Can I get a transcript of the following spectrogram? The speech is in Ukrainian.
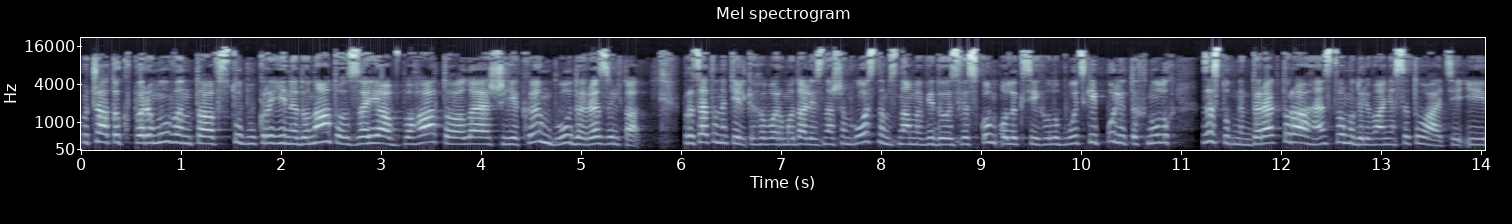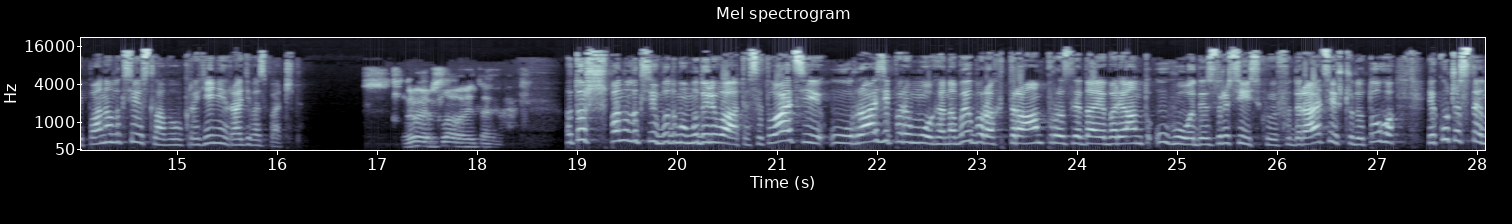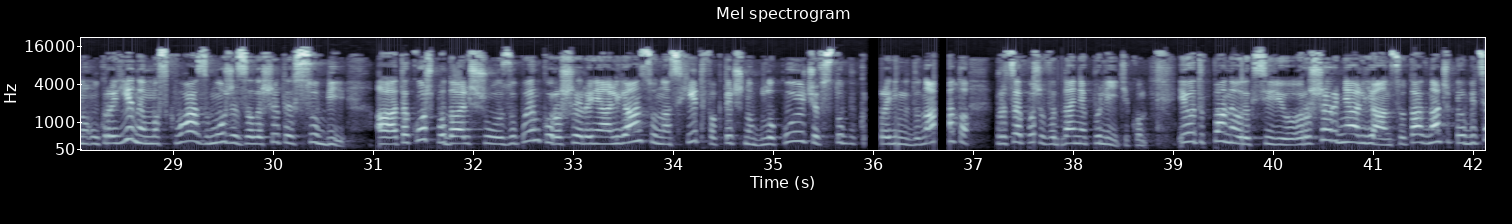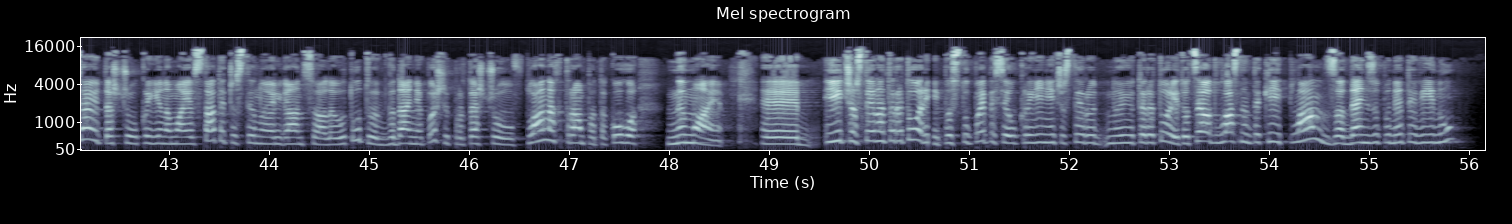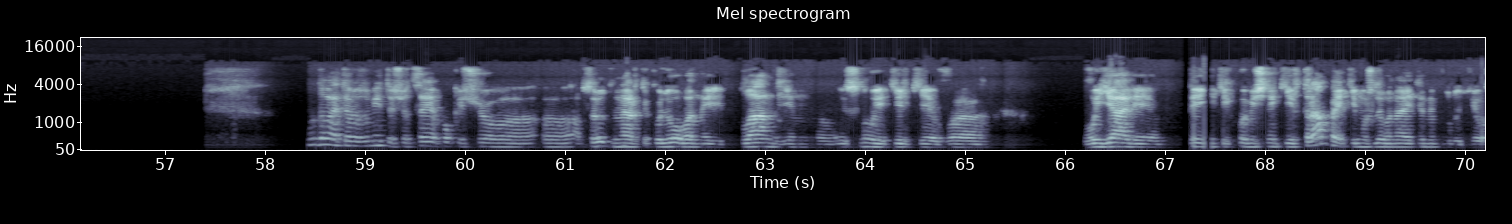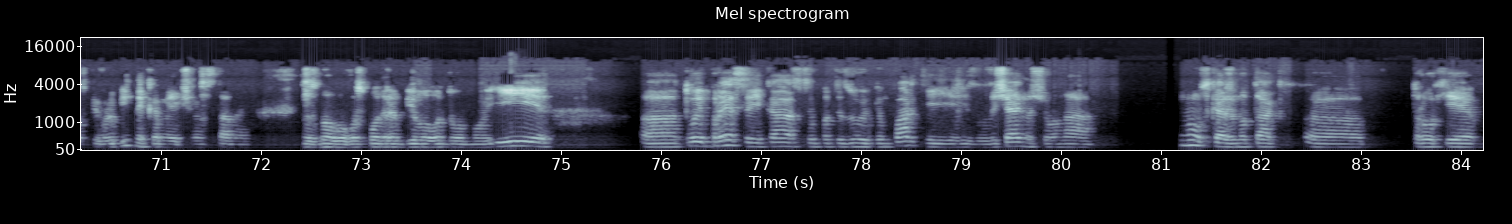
Початок перемовин та вступ України до НАТО заяв багато, але ж яким буде результат? Про це та не тільки говоримо далі з нашим гостем. З нами відеозв'язком Олексій Голобуцький, політехнолог, заступник директора Агентства моделювання ситуації. І пане Олексію, слава Україні! Раді вас бачити. Героям слава вітаю. Отож, пане Олексію, будемо моделювати ситуації. У разі перемоги на виборах Трамп розглядає варіант угоди з Російською Федерацією щодо того, яку частину України Москва зможе залишити собі, а також подальшу зупинку розширення альянсу на схід, фактично блокуючи вступ України до НАТО. Про це пише видання Політіко. І от, пане Олексію, розширення альянсу так, начебто обіцяють те, що Україна має стати частиною альянсу, але отут видання пише про те, що в планах Трампа такого немає. Е, і частина території поступитися Україні частиною території. То це, от власне, такий план за день зупинити війну. Ну давайте розуміти, що це поки що е, абсолютно не артикульований план. Він е, існує тільки в, в уяві деяких помічників Трампа, які можливо навіть і не будуть його співробітниками, якщо він стане знову господарем Білого Дому, і е, тої преси, яка симпатизує Демпартії, і звичайно, що вона, ну скажімо так, е, трохи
